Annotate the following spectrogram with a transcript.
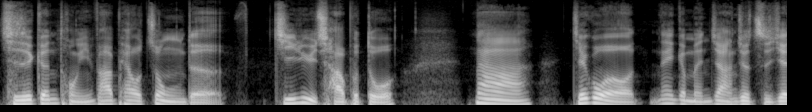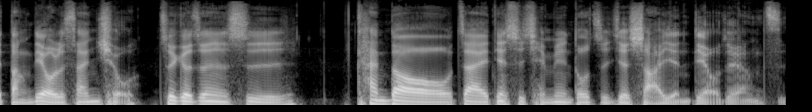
其实跟统一发票中的几率差不多。那结果那个门将就直接挡掉了三球，这个真的是看到在电视前面都直接傻眼掉这样子。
